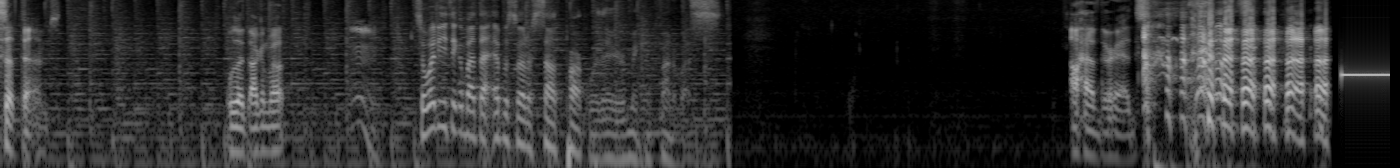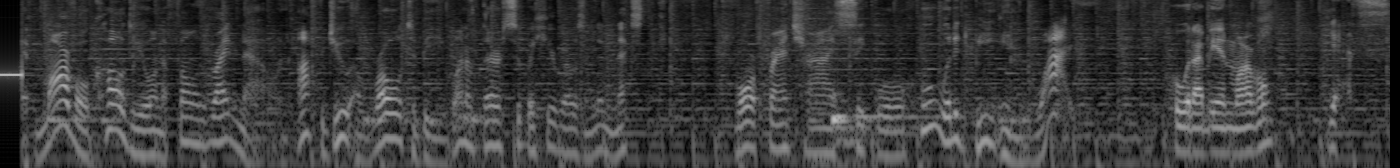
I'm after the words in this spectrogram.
Sometimes. What was I talking about? Hmm. So, what do you think about that episode of South Park where they were making fun of us? I'll have their heads. If Marvel called you on the phone right now and offered you a role to be one of their superheroes in the next four franchise sequel, who would it be and why? Who would I be in Marvel? Yes,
